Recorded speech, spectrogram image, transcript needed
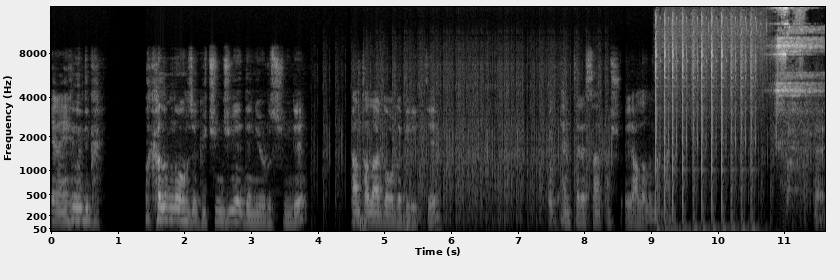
Gene yenildik. Bakalım ne olacak. Üçüncüye deniyoruz şimdi. Çantalar da orada birikti. Çok enteresan. Ha, şurayı alalım hemen. Evet.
